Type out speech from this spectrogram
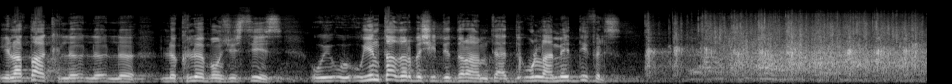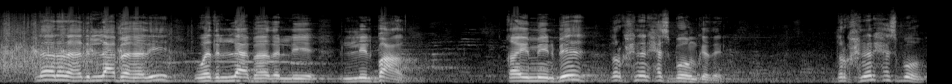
يلاطاك لو كلوب اون جوستيس وي- وينتظر باش يدي الدراهم تاع والله ما يدي فلس. لا لا لا هذه اللعبة هذه وهذا اللعب هذا اللي اللي البعض قايمين به درك حنا نحسبوهم كذلك. درك حنا نحسبوهم.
